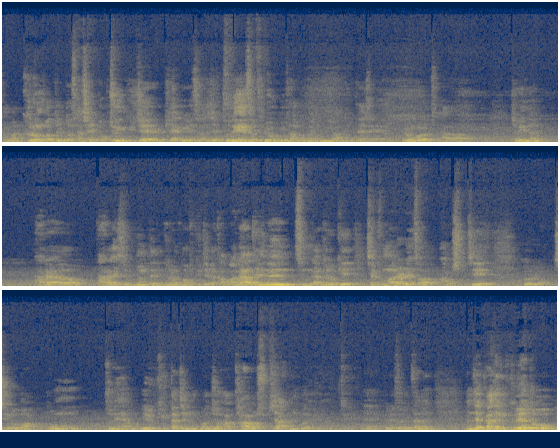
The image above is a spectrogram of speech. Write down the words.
다만 그런 것들도 사실 법적인 규제를 피하기 위해서 사실 분해해서 들여오기도 하고 막 이런 게 많은데 네. 그런 걸 다 저희는 나라 나라에서 운영되는 그런 법 규제가 다 완화되는 순간 그렇게 제품화를 해서 하고 싶지 그걸 억지로 막 너무 분해하고 이렇게까지는 먼저 하, 다 하고 싶지 않은 거예요. 네, 그래서 일단은 현재까지는 그래도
